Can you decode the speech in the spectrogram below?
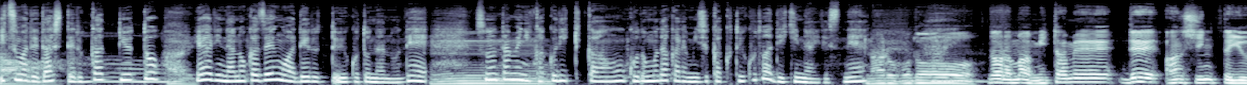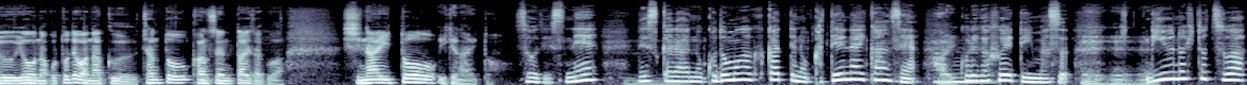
いつまで出してるかっていうと、やはり7日前後は出るということなので、そのために隔離期間を子供だから短くということはできないですね。なるほど。はい、だからまあ見た目で安心っていうようなことではなく、ちゃんと感染対策はしないといけないと。そうですね。ですからあの子供がかかっての家庭内感染、はい、これが増えています。理由の一つは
